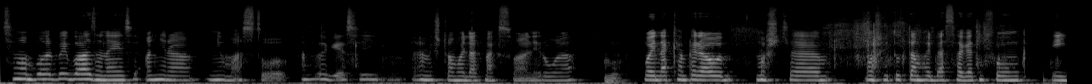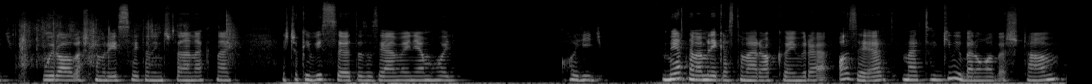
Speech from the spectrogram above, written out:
Szóval a borbéba az a nehéz, hogy annyira nyomasztó az egész, hogy nem is tudom, hogy lehet megszólalni róla. Ja. Vagy nekem például most, most, hogy tudtam, hogy beszélgetni fogunk, így újra olvastam részeit a nincs teleneknek, és csak így visszajött ez az élményem, hogy, hogy így miért nem emlékeztem erre a könyvre? Azért, mert hogy gimiben olvastam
